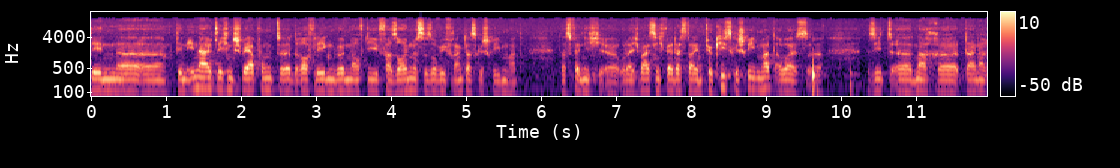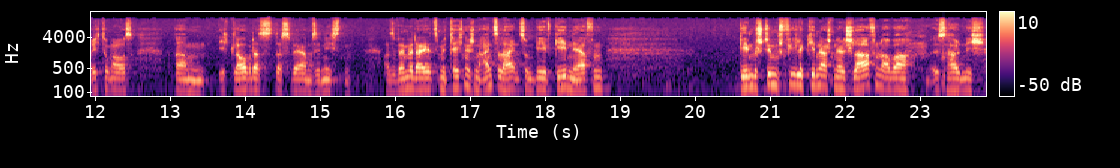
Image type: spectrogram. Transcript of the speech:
den, äh, den inhaltlichen Schwerpunkt äh, drauf legen würden auf die Versäumnisse, so wie Frank das geschrieben hat. Das fände ich, äh, oder ich weiß nicht, wer das da in Türkis geschrieben hat, aber es äh, sieht äh, nach äh, deiner Richtung aus. Ähm, ich glaube, das, das wäre am sinnigsten. Also wenn wir da jetzt mit technischen Einzelheiten zum GFG nerven, gehen bestimmt viele Kinder schnell schlafen, aber ist halt nicht.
